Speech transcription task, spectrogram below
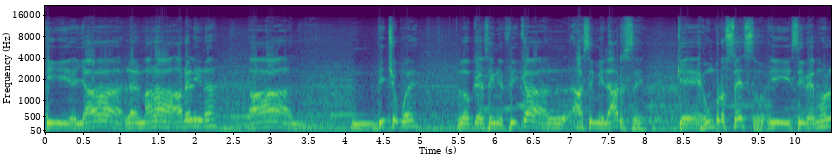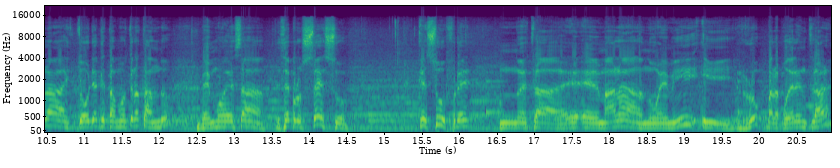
Y ya la hermana Arelina ha dicho pues lo que significa asimilarse, que es un proceso. Y si vemos la historia que estamos tratando, vemos esa, ese proceso que sufre nuestra eh, hermana Noemí y Ruth para poder entrar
